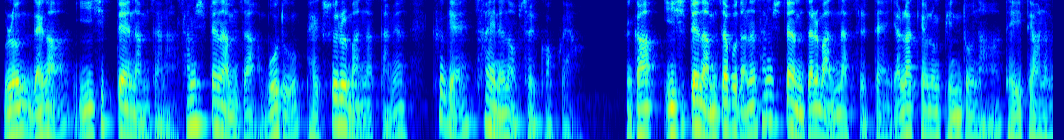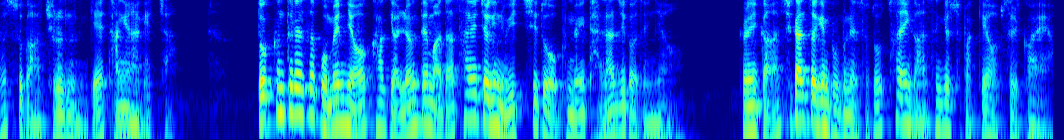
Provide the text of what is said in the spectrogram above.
물론 내가 20대 남자나 30대 남자 모두 백수를 만났다면 크게 차이는 없을 거고요 그러니까 20대 남자보다는 30대 남자를 만났을 때 연락해오는 빈도나 데이트하는 횟수가 줄어드는 게 당연하겠죠 또 큰 틀에서 보면요 각 연령대마다 사회적인 위치도 분명히 달라지거든요 그러니까 시간적인 부분에서도 차이가 생길 수밖에 없을 거예요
